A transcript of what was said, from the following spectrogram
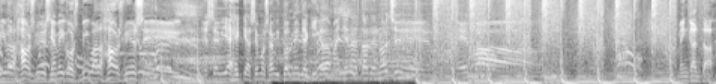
Viva el House Music, amigos, viva el House Music. Ese viaje que hacemos habitualmente aquí cada mañana, tarde, noche. Me encanta.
